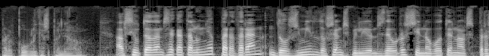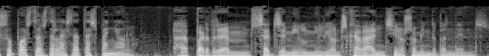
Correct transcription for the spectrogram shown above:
per al públic espanyol. Els ciutadans de Catalunya perdran 2.200 milions d'euros si no voten els pressupostos de l'estat espanyol. Eh, perdrem 16.000 milions cada any si no som independents.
